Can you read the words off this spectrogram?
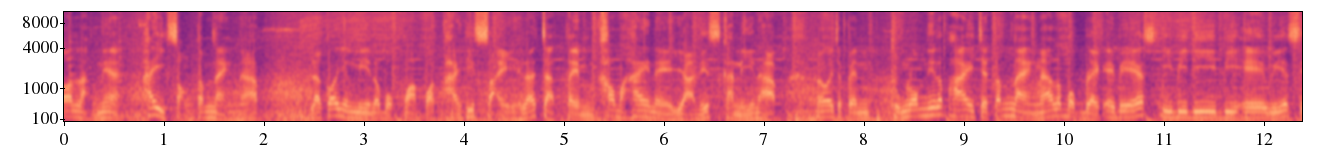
ตอนหลังเนี่ยให้อีก 2 ตำแหน่งนะครับแล้วก็ยังมีระบบความปลอดภัยที่ใส่ และจัดเต็มเข้ามาให้ในยาริสคันนี้นะครับไม่ว่าจะเป็นถุงลมนิรภัย 7 ตำแหน่งนะระบบเบรก ABS EBD BA VSC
